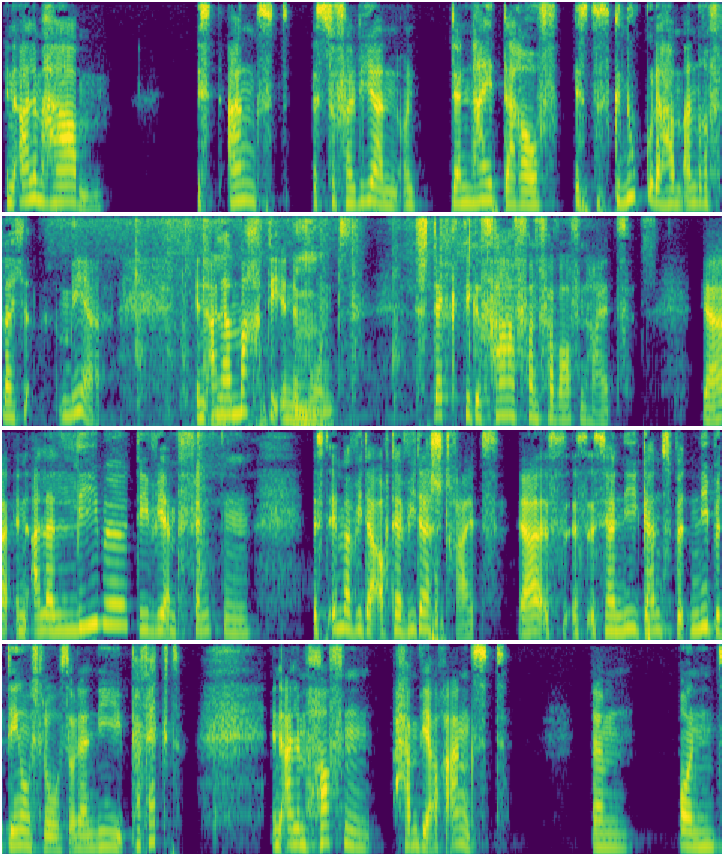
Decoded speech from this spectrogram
In allem Haben ist Angst, es zu verlieren und der Neid darauf, ist es genug oder haben andere vielleicht mehr? In aller hm. Macht, die inne hm. wohnt, steckt die Gefahr von Verworfenheit. Ja, in aller Liebe, die wir empfinden, ist immer wieder auch der Widerstreit. Ja, es, es ist ja nie ganz, nie bedingungslos oder nie perfekt. In allem Hoffen haben wir auch Angst. Ähm, und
